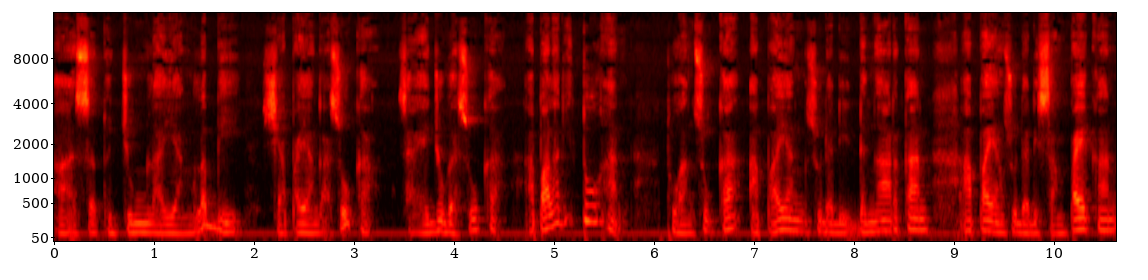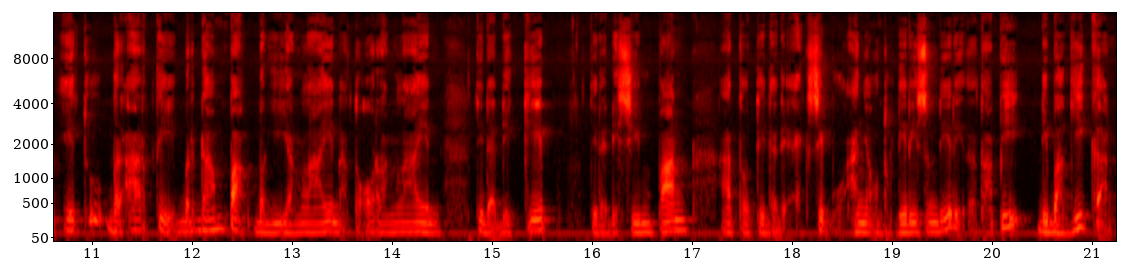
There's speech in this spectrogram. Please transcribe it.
uh, satu jumlah yang lebih, siapa yang gak suka? Saya juga suka. Apalagi Tuhan. Tuhan suka apa yang sudah didengarkan, apa yang sudah disampaikan, itu berarti berdampak bagi yang lain atau orang lain. Tidak dikip, tidak disimpan, atau tidak dieksip hanya untuk diri sendiri, tetapi dibagikan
